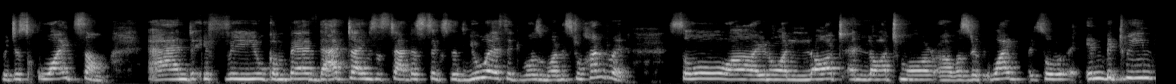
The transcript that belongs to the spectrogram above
which is quite some and if we, you compare that times the statistics with us it was 1 is to 100 so, uh, you know, a lot and lot more uh, was required. So, in between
